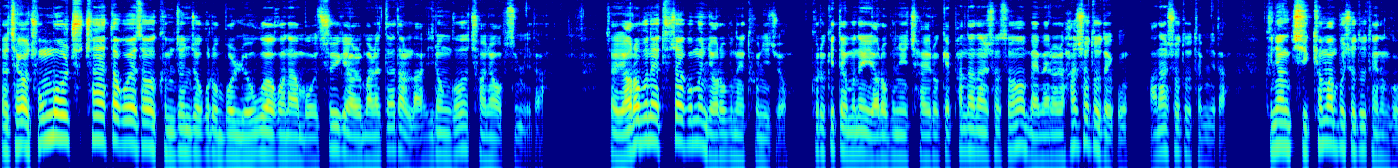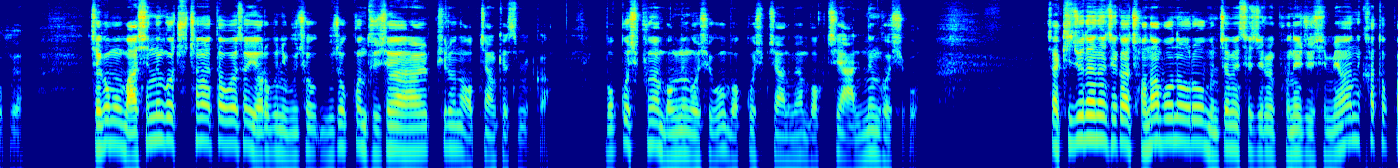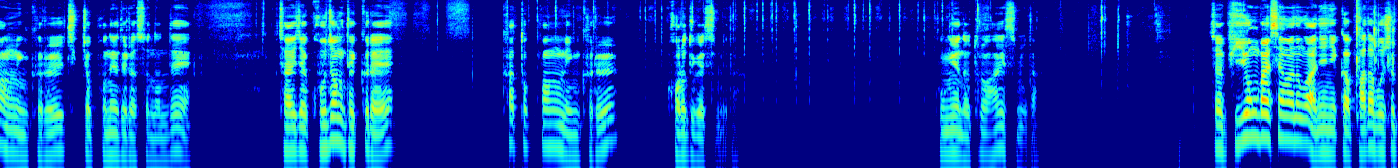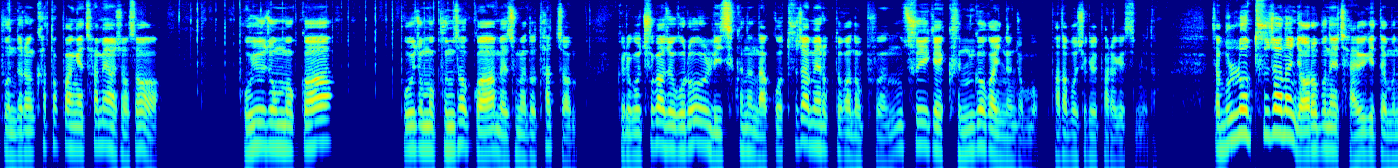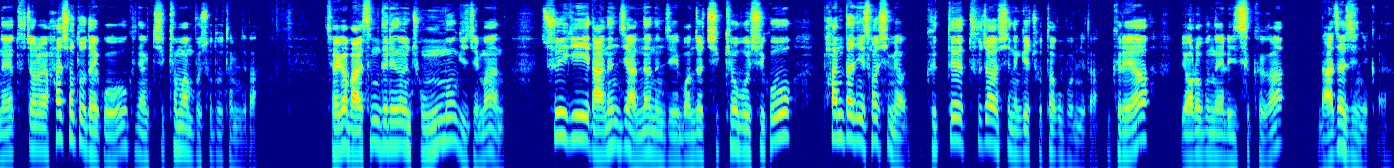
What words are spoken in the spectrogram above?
자 제가 종목을 추천했다고 해서 금전적으로 뭘 요구하거나 뭐 수익에 얼마를 떼달라 이런 거 전혀 없습니다. 자 여러분의 투자금은 여러분의 돈이죠. 그렇기 때문에 여러분이 자유롭게 판단하셔서 매매를 하셔도 되고 안 하셔도 됩니다. 그냥 지켜만 보셔도 되는 거고요. 제가 뭐 맛있는 거 추천했다고 해서 여러분이 무조, 무조건 드셔야 할 필요는 없지 않겠습니까? 먹고 싶으면 먹는 것이고 먹고 싶지 않으면 먹지 않는 것이고. 자 기존에는 제가 전화번호로 문자 메시지를 보내주시면 카톡방 링크를 직접 보내드렸었는데 자 이제 고정 댓글에 카톡방 링크를 걸어두겠습니다. 공유해 놓도록 하겠습니다. 자 비용 발생하는 거 아니니까 받아보실 분들은 카톡방에 참여하셔서 보유 종목과 보유 종목 분석과 매수매도 타점 그리고 추가적으로 리스크는 낮고 투자 매력도가 높은 수익의 근거가 있는 종목 받아보시길 바라겠습니다. 자, 물론 투자는 여러분의 자유이기 때문에 투자를 하셔도 되고 그냥 지켜만 보셔도 됩니다. 제가 말씀드리는 종목이지만 수익이 나는지 안 나는지 먼저 지켜보시고 판단이 서시면 그때 투자하시는 게 좋다고 봅니다. 그래야 여러분의 리스크가 낮아지니까요.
